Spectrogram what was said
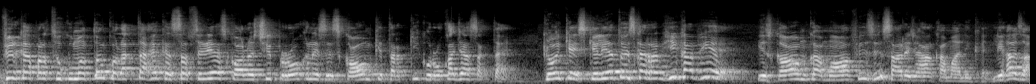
फिर पर हुकूमतों को लगता है कि सब्सिडी स्कॉलरशिप रोकने से इस कौम की तरक्की को रोका जा सकता है। क्योंकि इसके लिए तो इसका रब ही काफ़ी है। इस कौम का मुआफिज ही सारे जहाँ का मालिक है। लिहाजा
